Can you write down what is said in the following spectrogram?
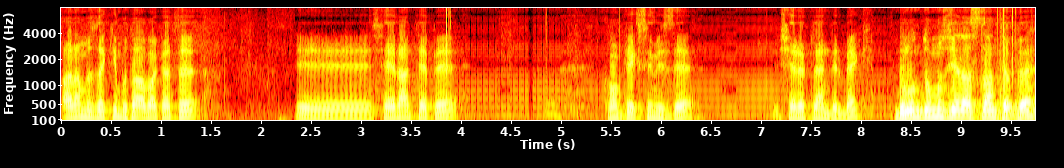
aramızdaki mutabakatı e, Seyrantepe kompleksimizde şereflendirmek. Bulunduğumuz yer Aslantepe.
